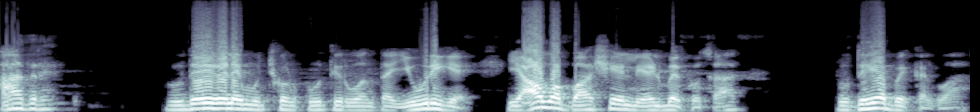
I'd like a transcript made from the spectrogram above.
ಆದ್ರೆ ಹೃದಯಗಳೇ ಮುಚ್ಕೊಂಡು ಕೂತಿರುವಂತ ಇವರಿಗೆ ಯಾವ ಭಾಷೆಯಲ್ಲಿ ಹೇಳ್ಬೇಕು ಸರ್ ಹೃದಯ ಬೇಕಲ್ವಾ?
